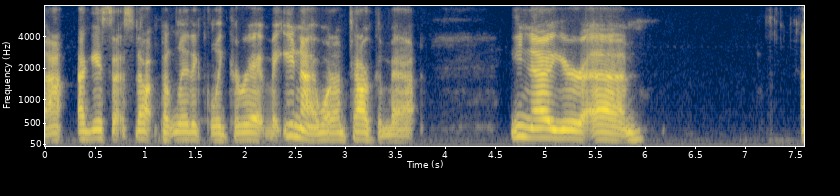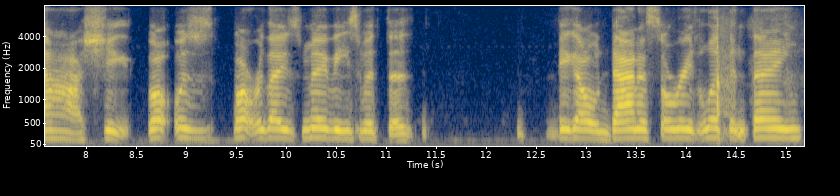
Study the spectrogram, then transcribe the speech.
I guess that's not politically correct, but you know what I'm talking about. You know, you're, um, ah, shoot. What was, what were those movies with the big old dinosaur looking things?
